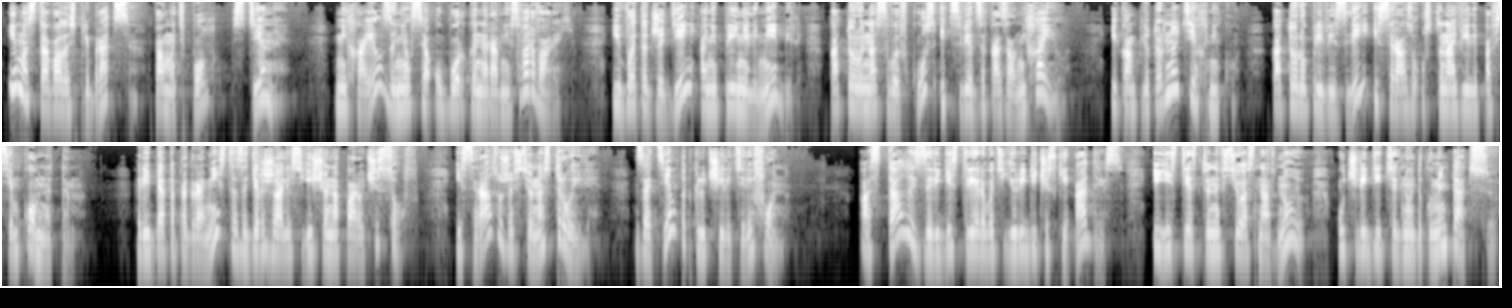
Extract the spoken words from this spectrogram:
Им оставалось прибраться, помыть пол, стены. Михаил занялся уборкой наравне с Варварой. И в этот же день они приняли мебель, которую на свой вкус и цвет заказал Михаил, и компьютерную технику, которую привезли и сразу установили по всем комнатам. Ребята-программисты задержались еще на пару часов и сразу же все настроили. Затем подключили телефон. Осталось зарегистрировать юридический адрес и, естественно, всю основную учредительную документацию.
